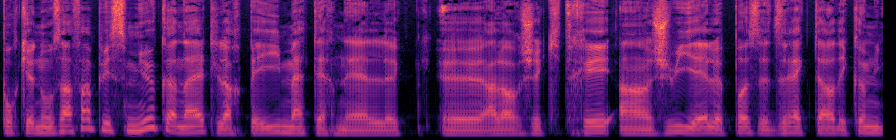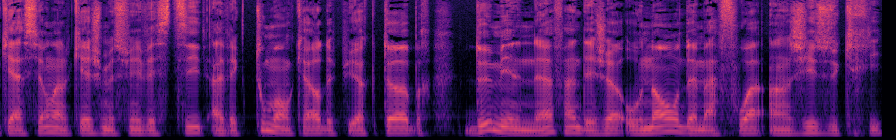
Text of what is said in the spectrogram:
pour que nos enfants puissent mieux connaître leur pays maternel. alors, je quitterai en juillet le poste de directeur des communications dans lequel je me suis investi avec tout mon cœur depuis octobre 2009, hein, déjà au nom de ma foi en Jésus-Christ.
